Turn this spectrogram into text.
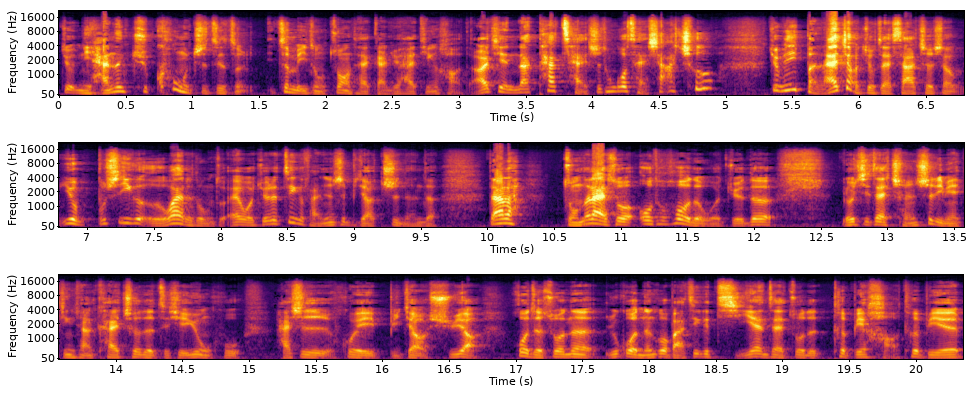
就你还能去控制这种这么一种状态，感觉还挺好的。而且呢，它踩是通过踩刹车，就你本来脚就在刹车上，又不是一个额外的动作。哎，我觉得这个反正是比较智能的。当然了，总的来说，Auto Hold 我觉得，尤其在城市里面经常开车的这些用户，还是会比较需要。或者说呢，如果能够把这个体验再做的特别好，特别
